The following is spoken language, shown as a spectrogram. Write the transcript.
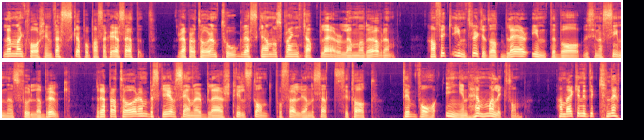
lämnade han kvar sin väska på passagerarsätet. Reparatören tog väskan och sprang ikapp Blair och lämnade över den. Han fick intrycket att Blair inte var vid sina sinnens fulla bruk. Reparatören beskrev senare Blairs tillstånd på följande sätt, citat. Det var ingen hemma liksom. Han verkade inte knäpp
